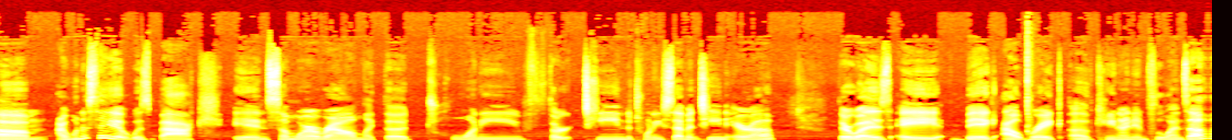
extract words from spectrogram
Um, I want to say it was back in somewhere around like the 2013 to 2017 era. There was a big outbreak of canine influenza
